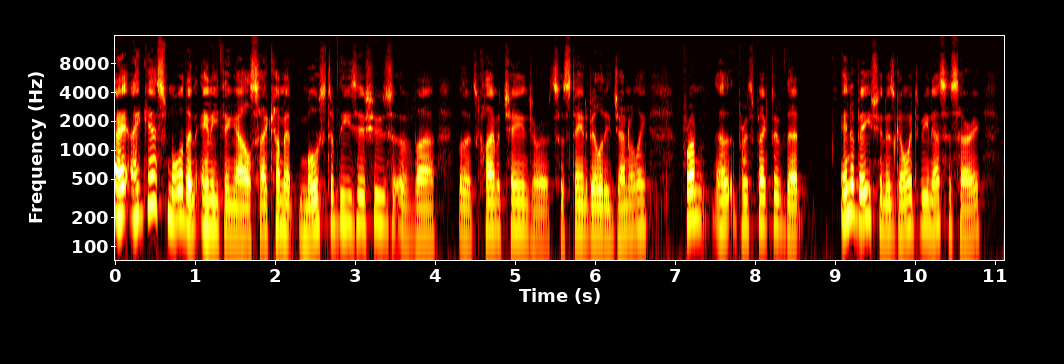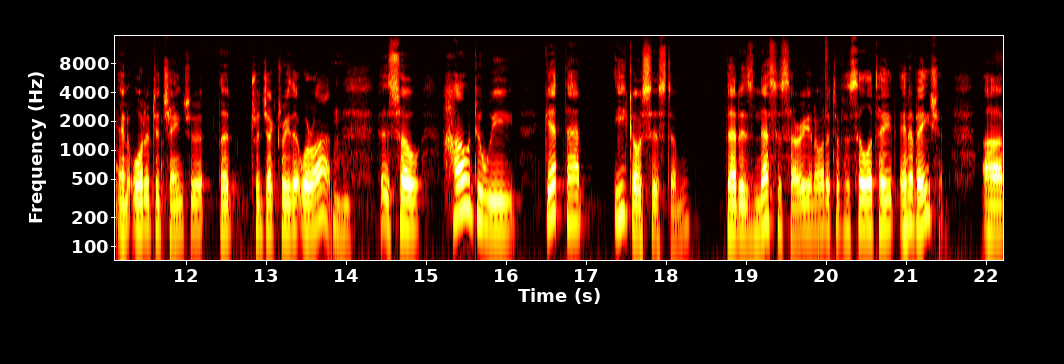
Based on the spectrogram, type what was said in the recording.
I, I, guess more than anything else, I come at most of these issues of uh, whether it's climate change or sustainability generally from a perspective that innovation is going to be necessary in order to change uh, the trajectory that we're on. Mm-hmm. So, how do we get that ecosystem that is necessary in order to facilitate innovation? Uh,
